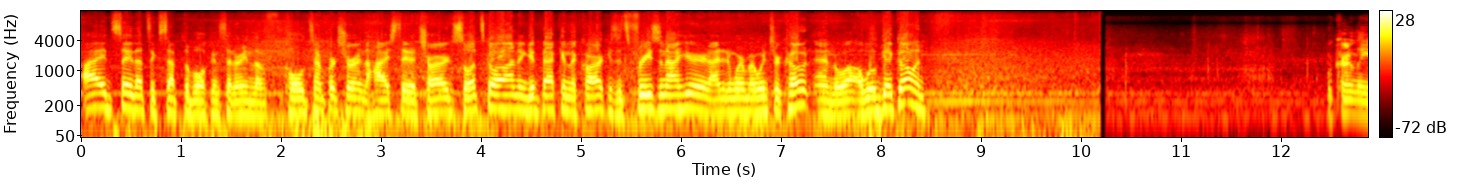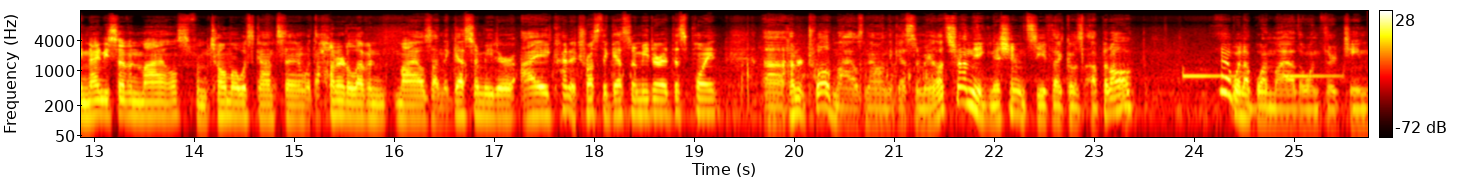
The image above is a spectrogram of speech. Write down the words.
I'd say that's acceptable considering the cold temperature and the high state of charge. So let's go on and get back in the car because it's freezing out here and I didn't wear my winter coat and we'll, we'll get going. We're currently 97 miles from Tomah, Wisconsin with 111 miles on the Guessometer. I kind of trust the Guessometer at this point. Uh, 112 miles now on the Guessometer. Let's turn on the ignition and see if that goes up at all. Yeah, went up one mile to 113.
